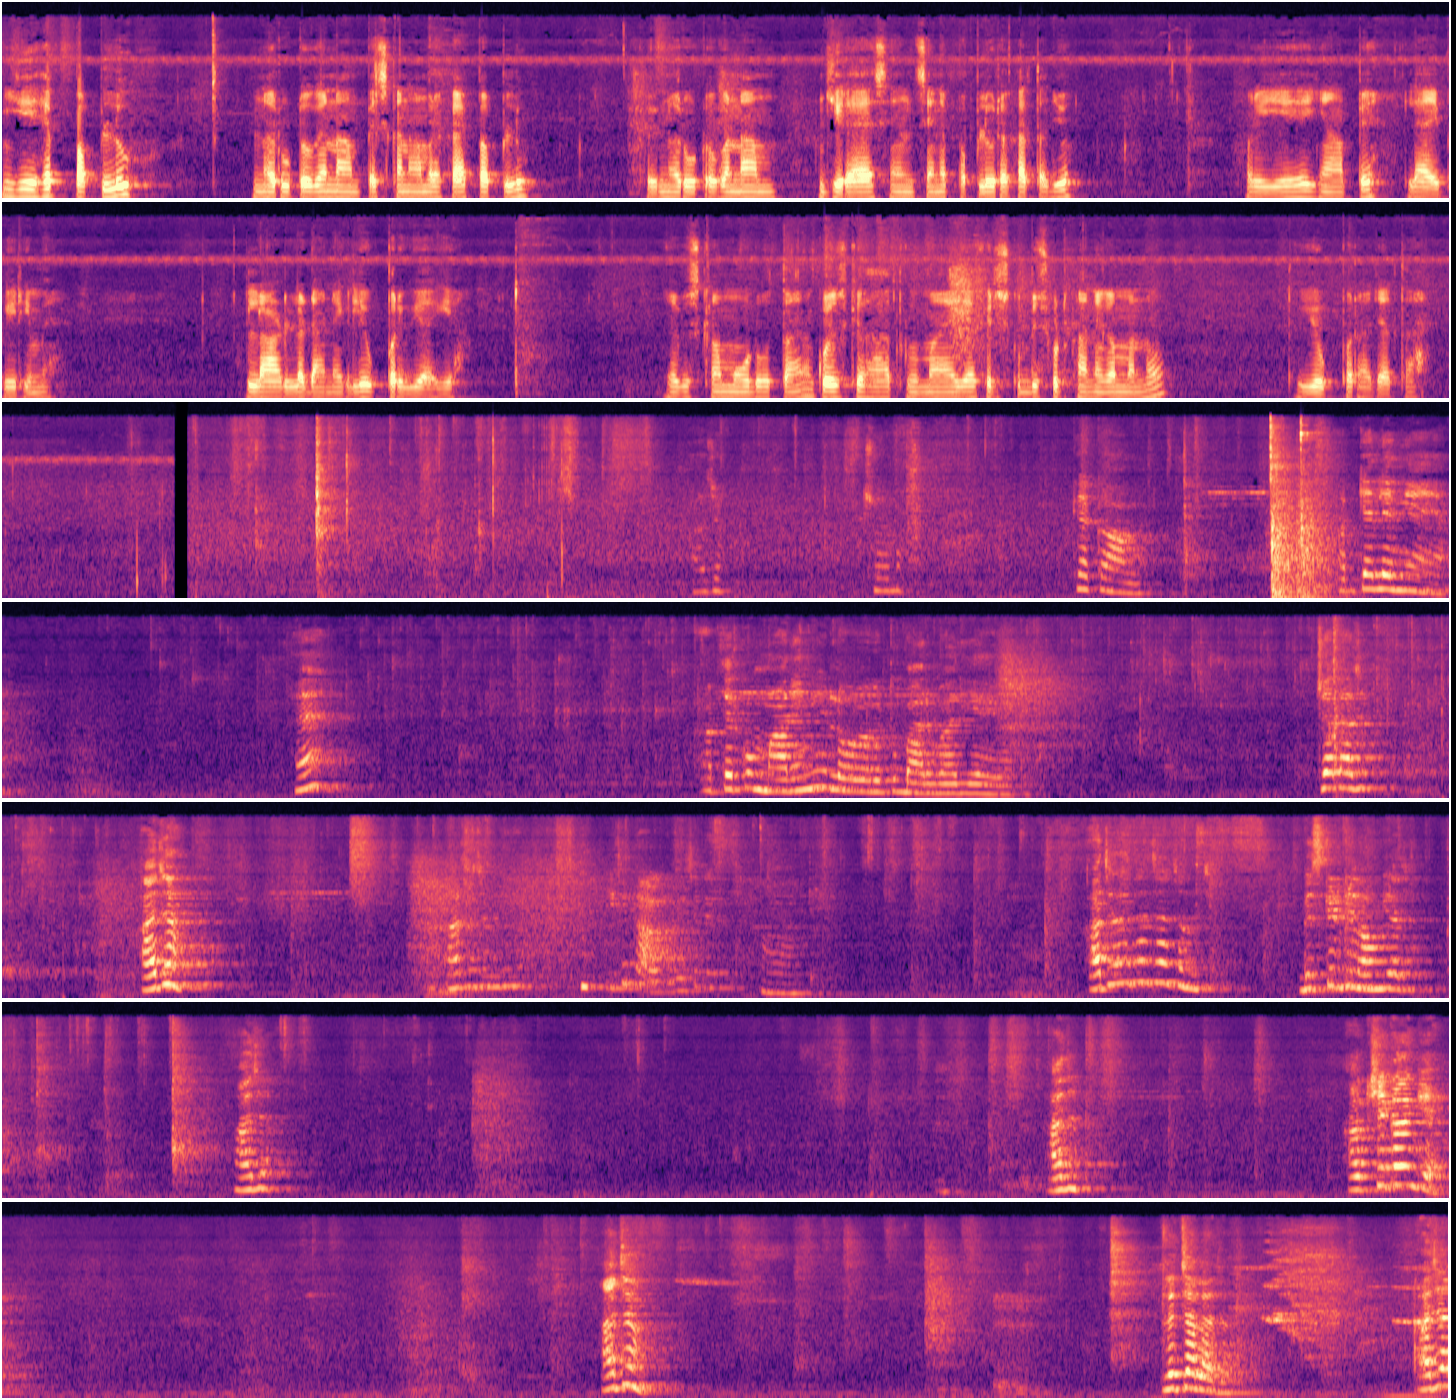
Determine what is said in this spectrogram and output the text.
ये है पपलू। नरूटो के नाम पे इसका नाम रखा है पपलू। फिर नरूटो का नाम जिराया सेंसे ने पपलू रखा था जो। और ये है यहाँ पे लाइब्रेरी में। लाड लडाने के लिए ऊपर भी आ गया। जब इसका मूड होता है ना, कोई इसके हाथ घुमाए या फिर इसको बिस्कुट खाने का मन हो तो ये ऊपर आ जाता है। चलो। क्या काम है? अब क्या लेने आया? हैं? अब तेरे को मारेंगे लोग अगर तू बार बार ही आएगा तो। चल आजा। आजा। आजा जल्दी। हाँ। आजा आजा आजा जल्दी बिस्किट खिलाऊँगी आजा। आजा। आजा अक्षय कहाँ गया? आजा ले चल आ जा। आ आजा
